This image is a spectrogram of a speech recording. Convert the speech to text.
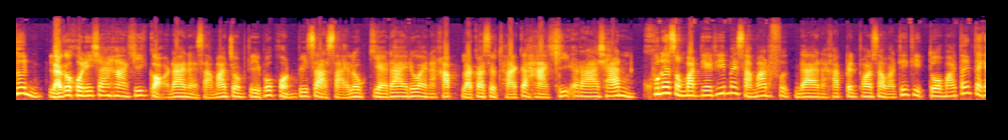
ขึ้น แล้วก็คนที่ใช้ฮาคิเกราะได้เนี่ยสามารถโจมตีพวกผลปีศาจสายโลเกียได้ด้วยนะครับ แล้วก็สุดท้ายก็ฮาคิราชัน คุณสมบัติเดียวที่ไม่สามารถฝึกได้นะครับ เป็นพรสวรรค์ที่ติดตัวมาตั้งแต่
